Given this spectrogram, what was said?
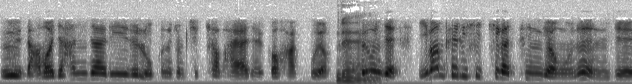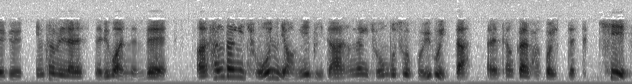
그 나머지 한 자리를 놓고는 좀 지켜봐야 될 것 같고요. 네. 그리고 이제 이반 페리시치 같은 경우는 이제 그 인터밀란에서 데리고 왔는데 어, 상당히 좋은 영입이다, 상당히 좋은 모습을 보이고 있다라는 평가를 받고 있습니다. 특히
